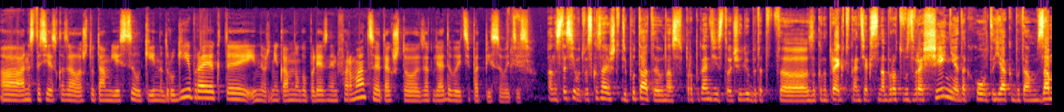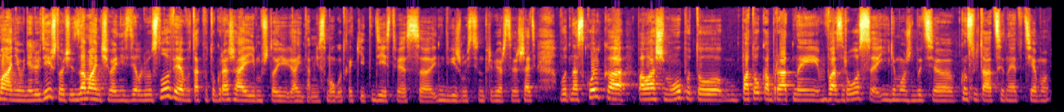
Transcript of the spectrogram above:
Анастасия сказала, что там есть ссылки и на другие проекты, и наверняка много полезной информации, так что заглядывайте, подписывайтесь. Анастасия, вот вы сказали, что депутаты у нас, пропагандисты, очень любят этот э, законопроект в контексте, наоборот, возвращения до какого-то якобы там заманивания людей, что очень заманчиво они сделали условия, вот так вот угрожая им, что они там не смогут какие-то действия с э, недвижимостью, например, совершать. Вот насколько, по вашему опыту, поток обратный возрос или, может быть, э, консультации на эту тему?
